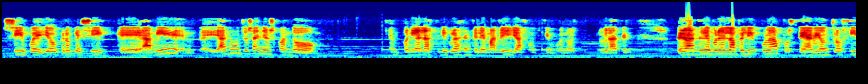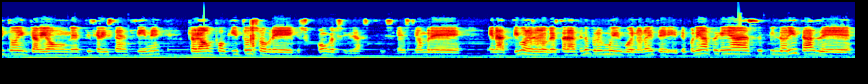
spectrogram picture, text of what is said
sí, pues yo creo que sí, que a mí hace muchos años cuando ponían las películas en Telemadrid, ya hace mucho tiempo que no, no era tele, pero antes de poner la película, pues te había un trocito en que había un especialista en cine que hablaba un poquito sobre, supongo que seguirá este hombre en activo, no sé lo que estará haciendo, pero es muy bueno, ¿no? Y te, ponía pequeñas pildoritas de,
